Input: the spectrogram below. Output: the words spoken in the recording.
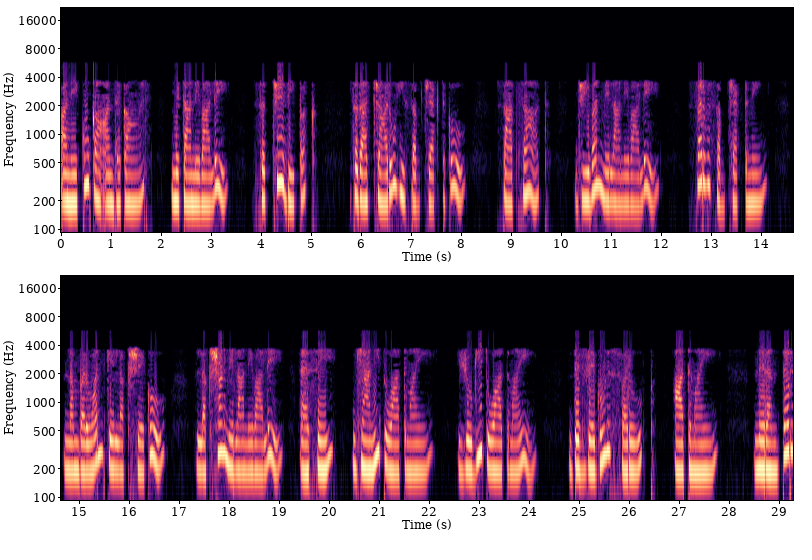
अनेकों का अंधकार मिटाने वाले सच्चे दीपक सदा चारों ही सब्जेक्ट को साथ साथ जीवन में लाने वाले सर्व सब्जेक्ट में नंबर वन के लक्ष्य को लक्षण में लाने वाले ऐसे ज्ञानी तो आत्माएँ, योगी तो आत्माएँ, दिव्य गुण स्वरूप आत्माएँ, निरंतर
